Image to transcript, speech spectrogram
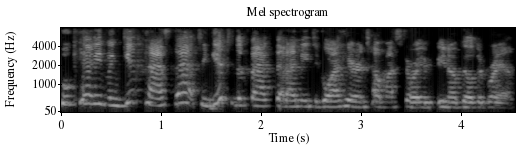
who can't even get past that to get to the fact that I need to go out here and tell my story, you know, build a brand.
